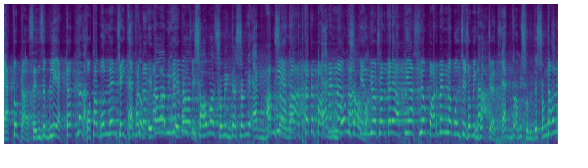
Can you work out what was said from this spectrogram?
এতটা সেন্সিবলি একটা। কথা বললেন সেই কথাটা এটাও আমি মেনে এটাও আমি সহমত শ্রমিকদের সঙ্গে একদম আপনি সহমত আটকাতে পারবেন না। কেন্দ্রীয় সরকারে আপনি আসলেও পারবেন না বলছে শ্রমিক ভট্টাচার্য। একদম আমি শ্রমিকদের সঙ্গে তাহলে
